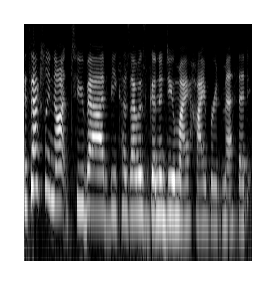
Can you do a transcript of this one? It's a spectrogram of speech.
It's actually not too bad because I was gonna do my hybrid method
